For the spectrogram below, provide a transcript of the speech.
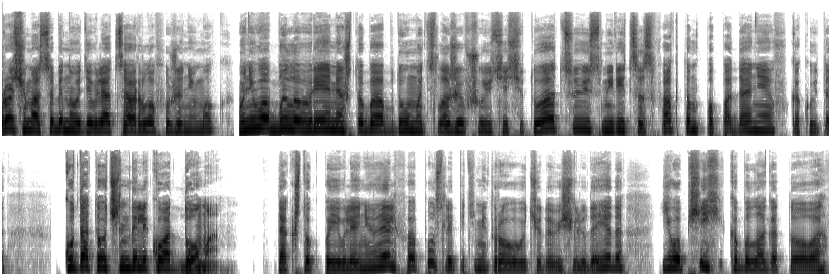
Впрочем, особенно удивляться Орлов уже не мог. У него было время, чтобы обдумать сложившуюся ситуацию и смириться с фактом попадания в какую-то... куда-то очень далеко от дома. Так что к появлению эльфа после пятиметрового чудовища-людоеда его психика была готова.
